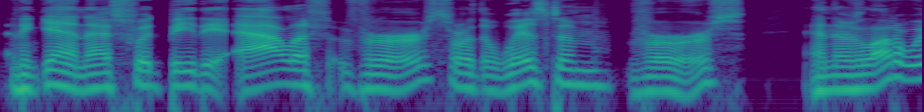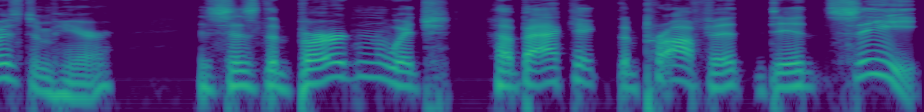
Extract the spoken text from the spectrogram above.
and again, this would be the Aleph verse or the wisdom verse, and there's a lot of wisdom here it says, the burden which Habakkuk the prophet did see.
